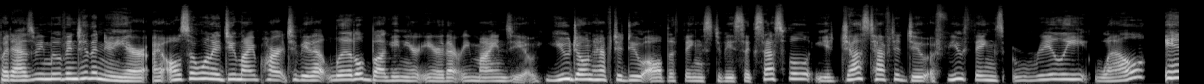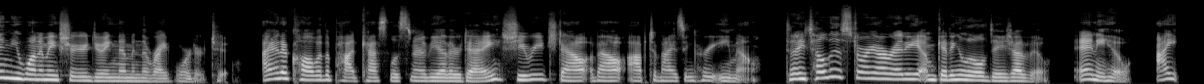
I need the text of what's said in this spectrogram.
But as we move into the new year, I also want to do my part to be that little bug in your ear that reminds you you don't have to do all the things to be successful. You just have to do a few things really well. And you want to make sure you're doing them in the right order too. I had a call with a podcast listener the other day. She reached out about optimizing her email. Did I tell this story already? I'm getting a little deja vu. Anywho, I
